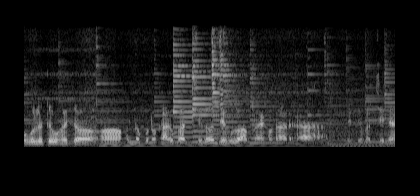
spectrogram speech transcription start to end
ওগুলোতেও হয়তো অন্য কোনো কারুকাজ ছিল যেগুলো আমরা এখন আর দেখতে পাচ্ছি না।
